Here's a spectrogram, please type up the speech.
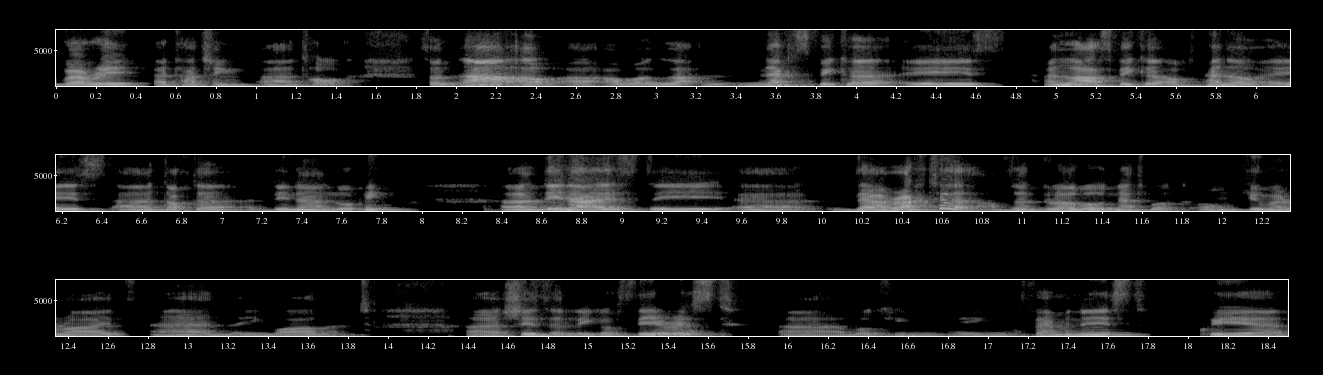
very uh, touching uh, talk. So now our, our next speaker is, and last speaker of the panel is uh, Dr. Dina Lupin. Uh, Dina is the uh, director of the Global Network on Human Rights and the Environment. Uh, she's a legal theorist uh, working in feminist, queer,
